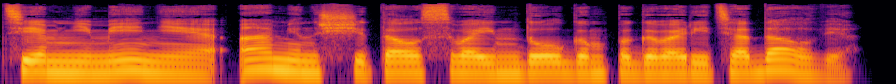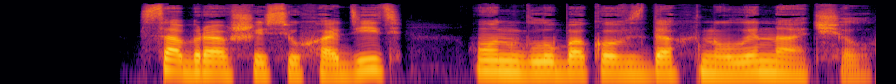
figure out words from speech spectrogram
Тем не менее, Амин считал своим долгом поговорить о Далве. Собравшись уходить, он глубоко вздохнул и начал.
